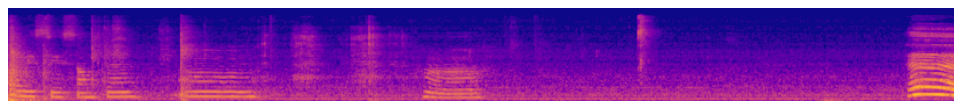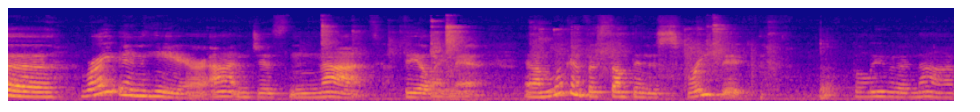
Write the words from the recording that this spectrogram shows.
Let me see something. Um, hmm. Uh, right in here, I'm just not feeling it. And I'm looking for something to scrape it, believe it or not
